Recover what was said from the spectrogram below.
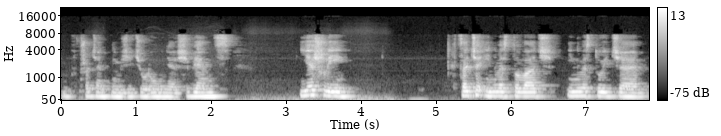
w przeciętnym życiu również, więc jeśli chcecie inwestować, inwestujcie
